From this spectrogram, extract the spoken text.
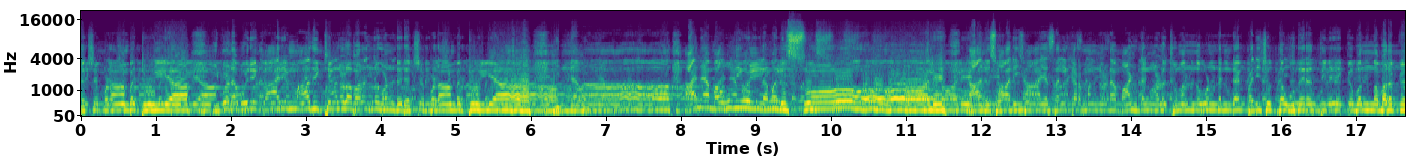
രക്ഷപ്പെടാൻ പറ്റൂല ഇവിടെ ഒരു കാര്യം ആധിക്യങ്ങൾ പറഞ്ഞുകൊണ്ട് രക്ഷപ്പെടാൻ പറ്റൂല അമലുസ്സാലിഹ്. ഞാൻ സൽക്കർമ്മങ്ങളുടെ ഭാണ്ഡങ്ങൾ ചുമന്നുകൊണ്ട് എന്റെ പരിശുദ്ധ ഉദരത്തിലേക്ക് വന്നവർക്ക്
